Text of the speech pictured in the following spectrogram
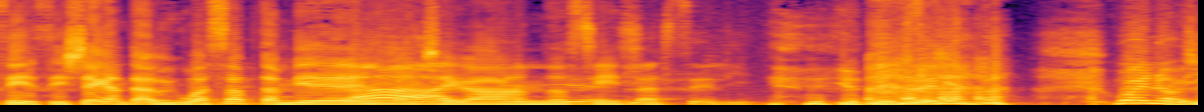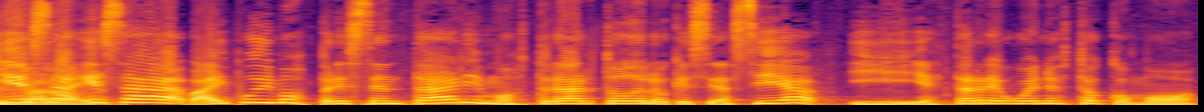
Sí, sí, llegan. WhatsApp también van llegando. sí, la Celi. bueno, y esa, esa, ahí pudimos presentar y mostrar todo lo que se hacía y, está re bueno esto como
